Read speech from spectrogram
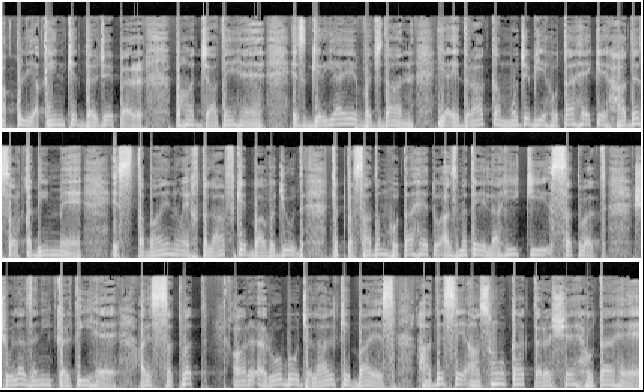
حق الیقین کے درجے پر پہنچ جاتے ہیں۔ اس گریائے وجدان یا ادراک کا موجب یہ ہوتا ہے کہ حادث اور قدیم میں اس تباین و اختلاف کے باوجود جب تصادم ہوتا ہے تو عظمت الہی کی سطوت شولہ زنی کرتی ہے اور اس سطوت اور روب و جلال کے باعث حادث سے آنسوؤں کا ترشح ہوتا ہے۔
